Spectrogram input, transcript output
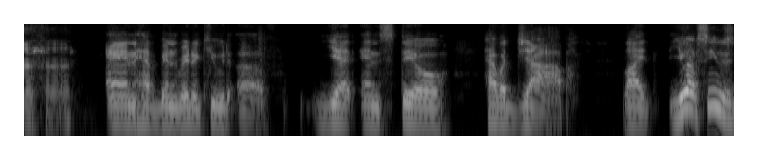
Uh-huh. and have been ridiculed of yet and still have a job like UFC was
